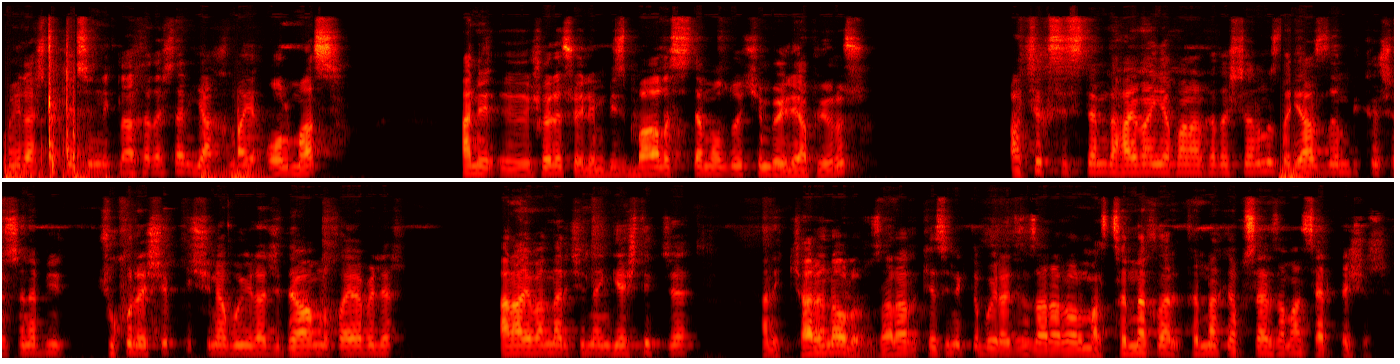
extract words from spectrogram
Bu ilaçta kesinlikle arkadaşlar yakma olmaz. Hani e, şöyle söyleyeyim biz bağlı sistem olduğu için böyle yapıyoruz. Açık sistemde hayvan yapan arkadaşlarımız da yazlığın bir köşesine bir çukur eşip içine bu ilacı devamlı koyabilir. Hani hayvanlar içinden geçtikçe hani karına olur. Zarar kesinlikle bu ilacın zararı olmaz. Tırnaklar tırnak yapısı her zaman sertleşir.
